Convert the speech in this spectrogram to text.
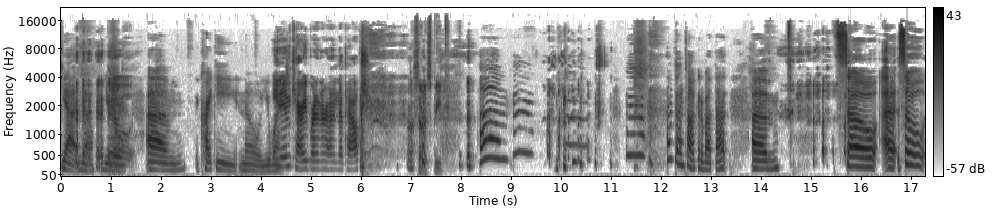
yeah, no, you weren't. Um, crikey, no, you You weren't. didn't carry Brennan around in a pouch? so to speak. Um, hmm. I'm done talking about that. Um, so, uh, so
